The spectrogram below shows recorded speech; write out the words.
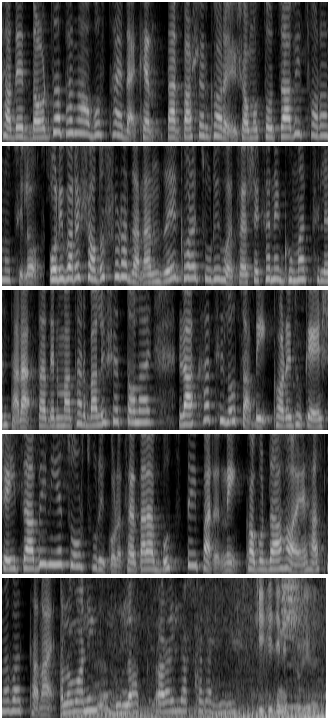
ছাদের দরজা ভাঙা অবস্থায় দেখেন তার পাশের ঘরে সমস্ত চাবি ছড়ানো ছিল। পরিবারের সদস্যরা জানান যে ঘরে চুরি হয়েছে সেখানে ঘুমাচ্ছিলেন তারা। তাদের মাথার বালিশের তলায় রাখা ছিল চাবি। ঘরে ঢুকে সেই চাবি নিয়ে চোর চুরি করেছে তারা বুঝতেই পারেননি। খবর দেওয়া হয় হাসনাবাদ থানায়। আনুমানিক দু লাখ আড়াই লাখ টাকার জিনিস। কি কি জিনিস চুরি হয়েছে?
